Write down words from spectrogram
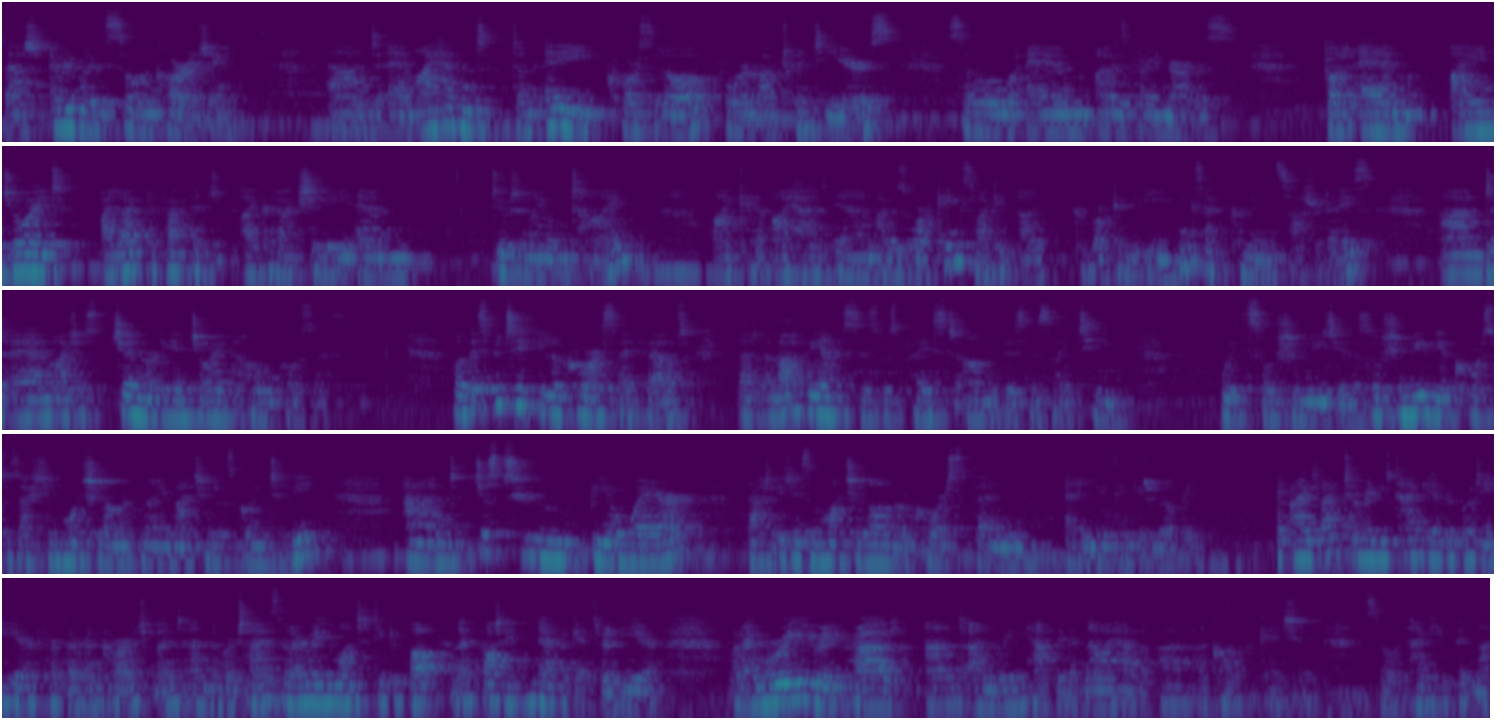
that everybody was so encouraging. And um, I hadn't done any course at all for about 20 years, so um, I was very nervous. But um, I enjoyed, I liked the fact that I could actually um, do it in my own time. I, could, I had, um, I was working, so I could, I could work in the evenings, I could come in on Saturdays, and um, I just generally enjoyed the whole process. Well, this particular course, I felt that a lot of the emphasis was placed on the business IT with social media. The social media course was actually much longer than I imagined it was going to be, and just to be aware that it is a much longer course than uh, you think it will be. I'd like to really thank everybody here for their encouragement and there were times when I really wanted to give up and I thought I'd never get through the year. But I'm really, really proud and I'm really happy that now I have a, a qualification. So thank you, Pitman.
